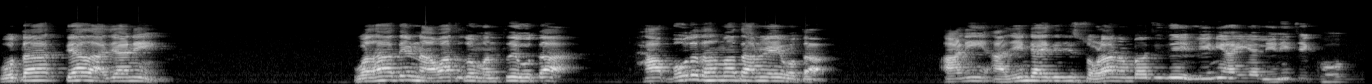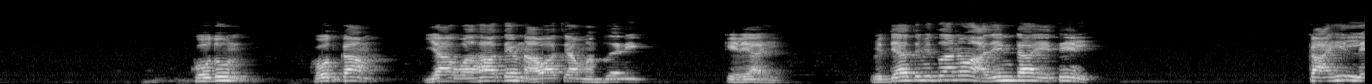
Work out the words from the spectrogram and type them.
होता त्या राजाने वल्हादेव नावाचा जो मंत्री होता हा बौद्ध धर्माचा अनुयायी होता. आणि अजिंठा येथे जी सोळा नंबरची जी लेणी आहे या लेणीचे खो खोदून खोदकाम या वहादेव नावाच्या मंत्र्यांनी केले आहे. विद्यार्थी मित्रांनो अजिंठा येथील काही ले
